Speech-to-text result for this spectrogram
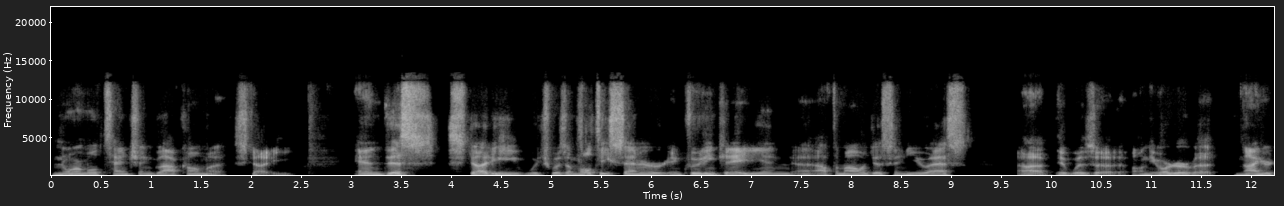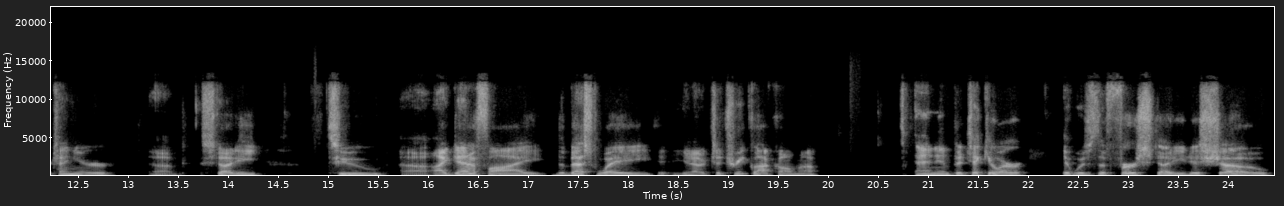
Normal Tension Glaucoma Study. And this study, which was a multi-center, including Canadian uh, ophthalmologists and U.S., uh, it was a, on the order of a nine or ten year uh, study to uh, identify the best way, you know, to treat glaucoma. And in particular, it was the first study to show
